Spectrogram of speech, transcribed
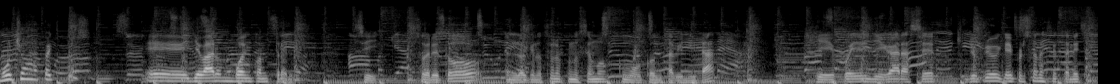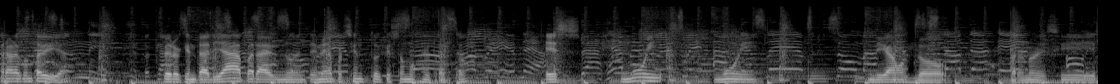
muchos aspectos eh, llevar un buen control. Sí, sobre todo en lo que nosotros conocemos como contabilidad, que puede llegar a ser, yo creo que hay personas que están hechas para la contabilidad, pero que en realidad para el 99% que somos el resto, es muy, muy, digámoslo, para no decir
